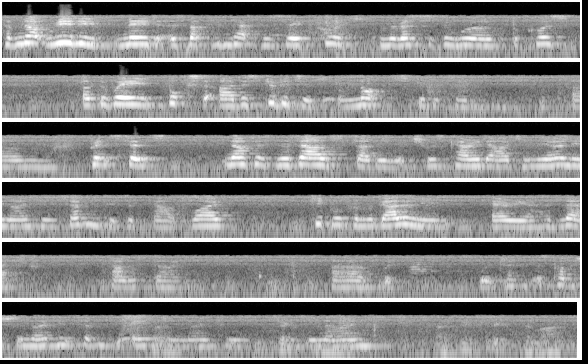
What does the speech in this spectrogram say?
have not really made as much impact as they could on the rest of the world because of the way books are distributed or not distributed. Um, for instance, Nafez Nazal's study, which was carried out in the early 1970s about why people from the Galilee area had left Palestine, uh, which I think was published in 1978 and 1969.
